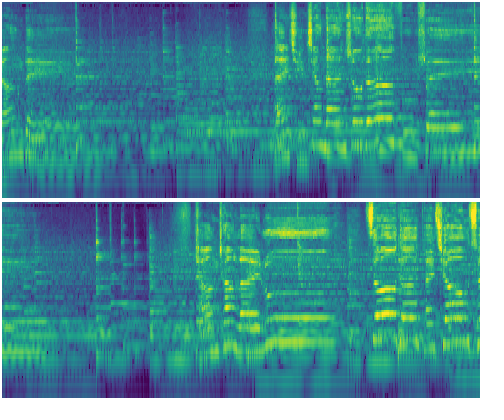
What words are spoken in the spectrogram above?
伤悲，爱情像难收的覆水，长长来路走得太憔悴，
